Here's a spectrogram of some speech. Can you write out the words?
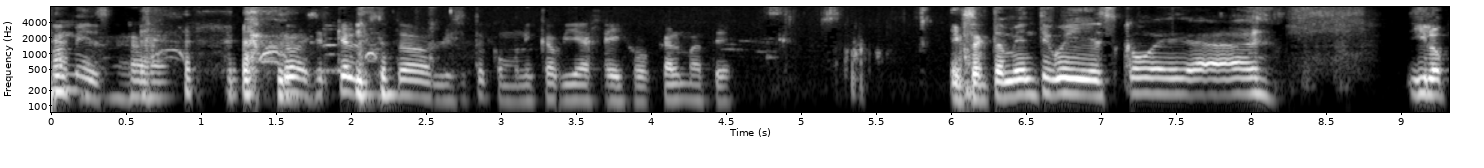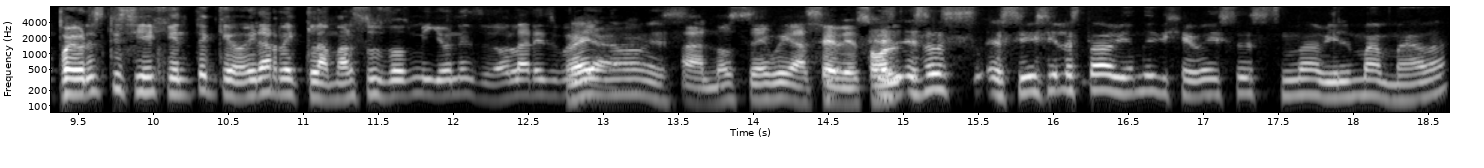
mames. No, decir que Luisito, Luisito comunica viaja, hijo, cálmate. Exactamente, güey, es como... de, ah. Y lo peor es que sí hay gente que va a ir a reclamar sus dos millones de dólares, güey. Güey, no a, no sé, güey, a Cedesol. Es- Eso es, sí, sí lo estaba viendo y dije, güey, eso es una vil mamada.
